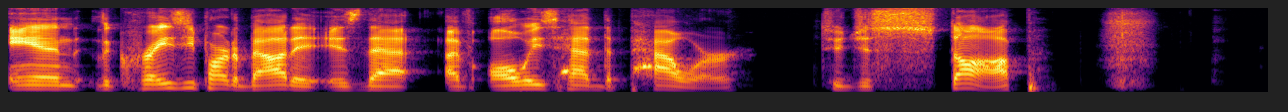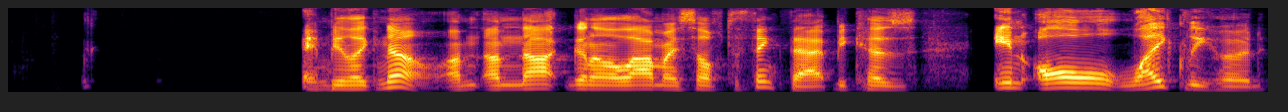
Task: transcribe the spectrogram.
And the crazy part about it is that I've always had the power to just stop and be like, no, I'm, I'm not going to allow myself to think that because, in all likelihood,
